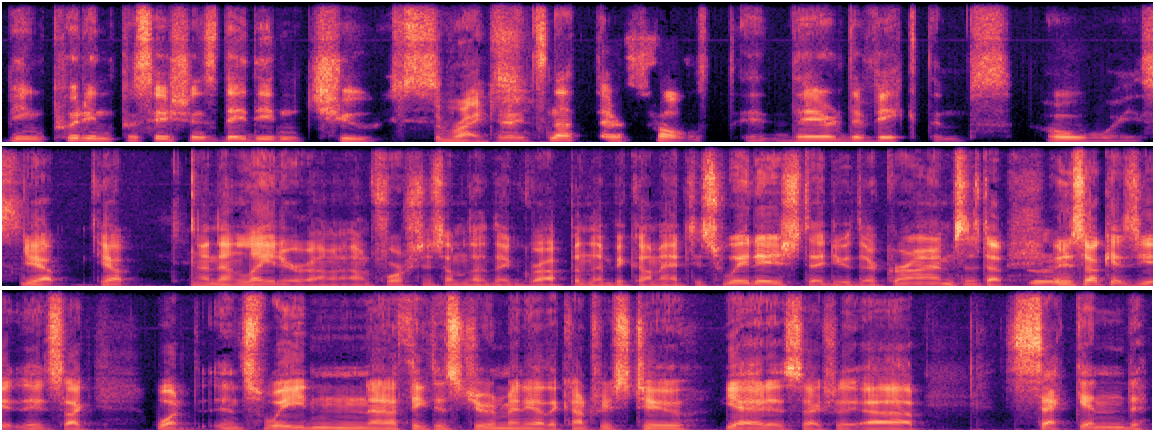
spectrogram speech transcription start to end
being put in positions they didn't choose. Right. You know, it's not their fault. They're the victims always. Yep. Yep. And then later, uh, unfortunately, some of them they grow up and then become anti-Swedish. They do their crimes and stuff. Mm. But it's okay. It's like what in Sweden, and I think it's true in many other countries too. Yeah, it is actually. Uh, second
